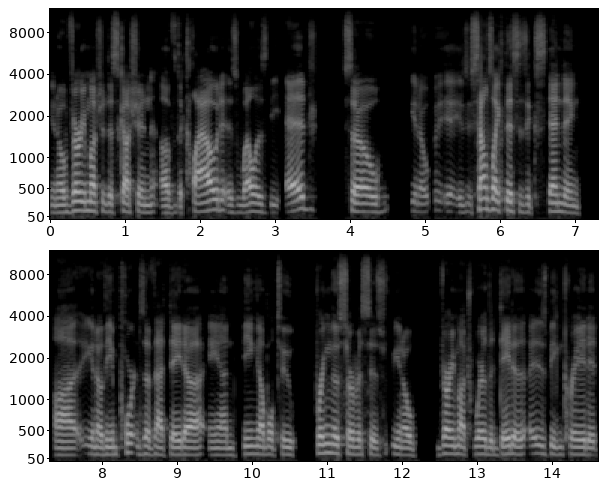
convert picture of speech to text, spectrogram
you know, very much a discussion of the cloud as well as the edge. So, you know, it, it sounds like this is extending, uh, you know, the importance of that data and being able to bring those services, you know, very much where the data is being created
